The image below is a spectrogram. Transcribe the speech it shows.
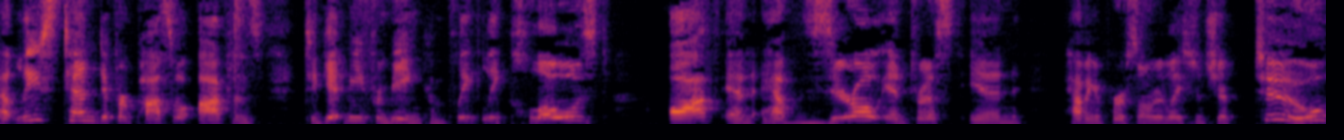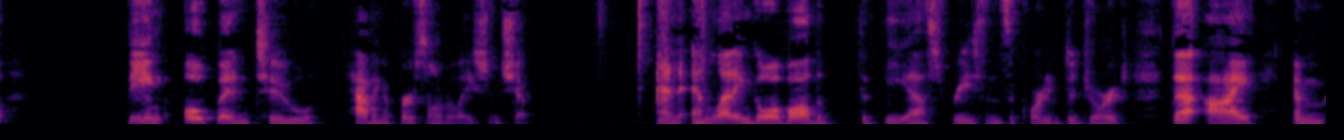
at least 10 different possible options to get me from being completely closed off and have zero interest in having a personal relationship to being open to having a personal relationship and and letting go of all the, the BS reasons, according to George, that I am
